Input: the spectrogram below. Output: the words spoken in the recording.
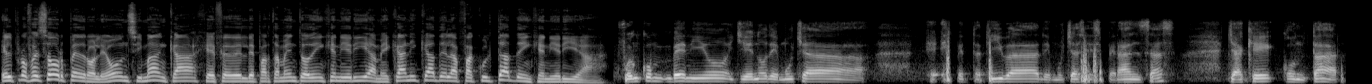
El profesor Pedro León Simanca, jefe del Departamento de Ingeniería Mecánica de la Facultad de Ingeniería. Fue un convenio lleno de mucha eh, expectativa, de muchas esperanzas, ya que contar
